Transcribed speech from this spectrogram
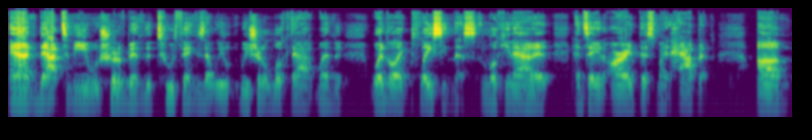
And that to me should have been the two things that we we should have looked at when when like placing this and looking at it and saying, all right, this might happen. Um,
